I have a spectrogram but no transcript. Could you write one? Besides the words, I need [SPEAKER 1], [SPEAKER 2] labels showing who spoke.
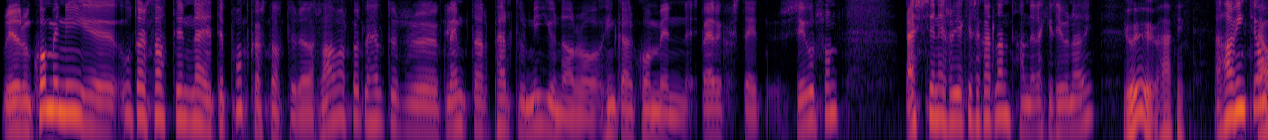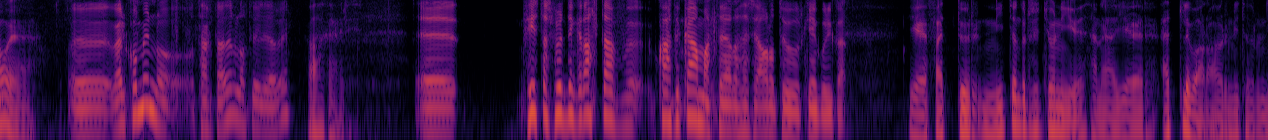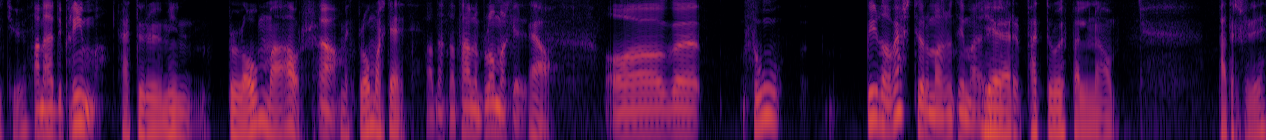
[SPEAKER 1] Við erum komin í uh, útæðstáttin, nei, þetta er podcastáttur eða hlaðvarpöllu heldur, uh, glemdar perlu nýjunar og hingað er komin Bergstein Sigursson, Bessin eins og ég kýrsa kallan, hann er ekki hrifin að því.
[SPEAKER 2] Jú, jú, það er fínt.
[SPEAKER 1] Það er fínt, já.
[SPEAKER 2] Já, já,
[SPEAKER 1] Uh, velkomin og, takk að þér, láttu þið það vel.
[SPEAKER 2] já, það er.
[SPEAKER 1] Uh, fyrsta spurning er alltaf, hvað er gamall þegar þessi áratugur gengur í garð?
[SPEAKER 2] Ég er fættur 1979, þannig að ég er 11 ára árið 1990.
[SPEAKER 1] Þannig að þetta er príma.
[SPEAKER 2] Þetta eru mín blóma ár,
[SPEAKER 1] Já.
[SPEAKER 2] mitt blóma skeið.
[SPEAKER 1] Það er að tala um blómaskeiði.
[SPEAKER 2] Já,
[SPEAKER 1] Og uh, þú býrð á vestfjörum á þessum tíma.
[SPEAKER 2] ég er fættur og uppælinn á Patrísfyrði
